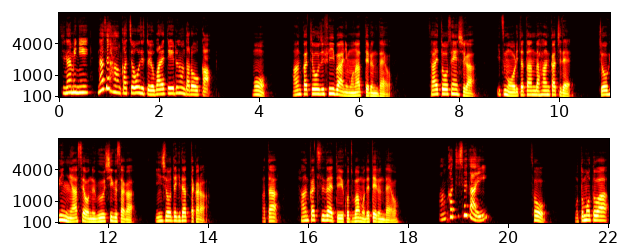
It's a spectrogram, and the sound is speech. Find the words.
ちなみになぜハンカチ王子と呼ばれているのだろうか。もう、ハンカチ王子フィーバーにもなってるんだよ。斉藤選手が、いつも折りたたんだハンカチで、上品に汗を拭う仕草が印象的だったから。また、ハンカチ世代という言葉も出てるんだよ。ハンカチ世代？そう。もともとは、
